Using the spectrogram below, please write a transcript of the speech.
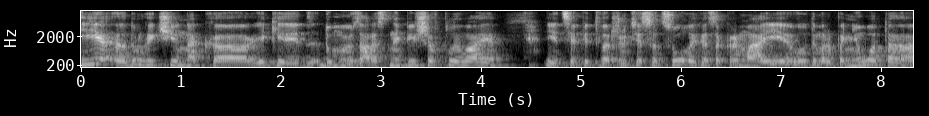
І е, другий чинник, е, який думаю зараз найбільше впливає, і це підтверджують і соціологи, зокрема і Володимир Паніота,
